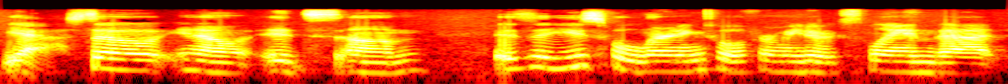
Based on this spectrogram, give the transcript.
yeah, so you know, it's um, it's a useful learning tool for me to explain that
